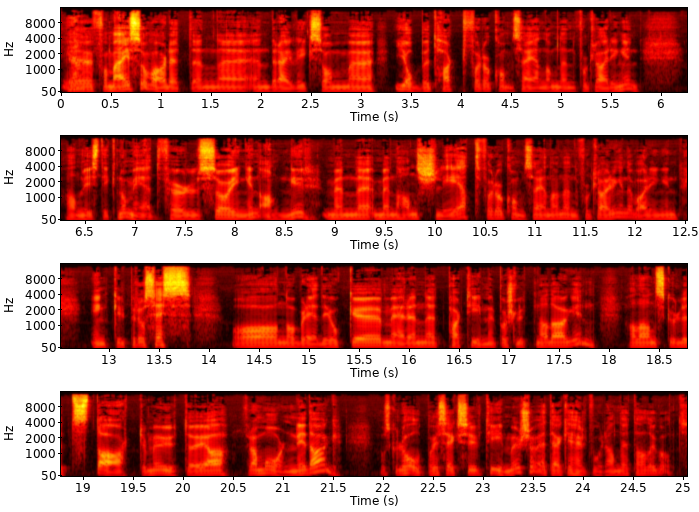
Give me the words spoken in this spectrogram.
Ja. Uh, for meg så var dette en, uh, en Breivik som jobbet hardt for å komme seg gjennom den forklaringen. Han viste ikke noe medfølelse og ingen anger, men, men han slet for å komme seg gjennom denne forklaringen. Det var ingen enkel prosess. Og nå ble det jo ikke mer enn et par timer på slutten av dagen. Hadde han skulle starte med Utøya fra morgenen i dag, og skulle holde på i seks-syv timer, så vet jeg ikke helt hvordan dette hadde gått.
